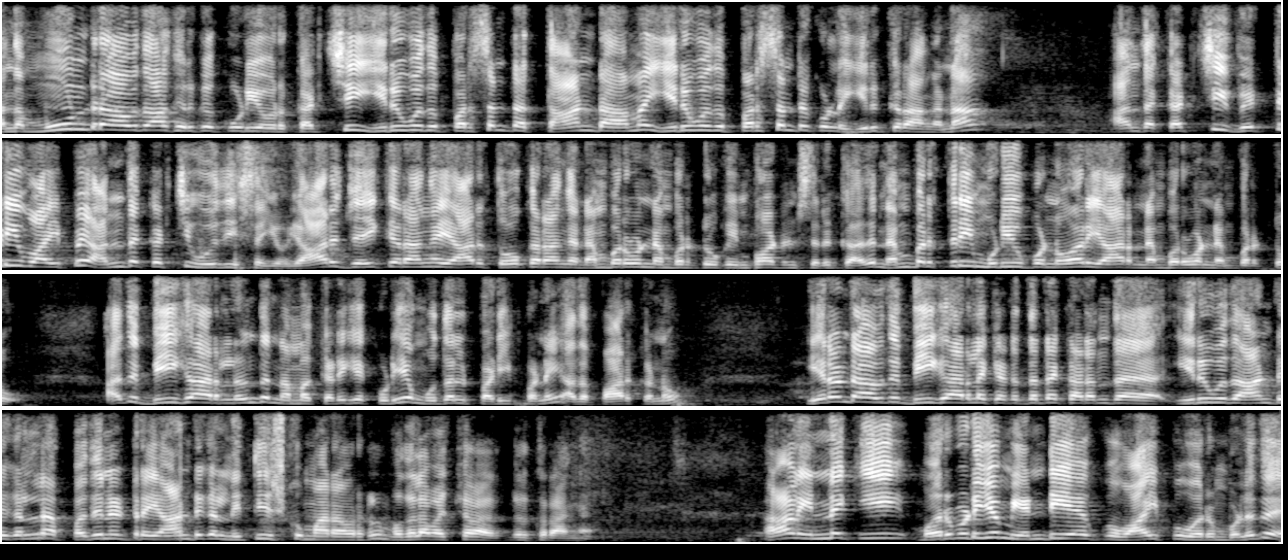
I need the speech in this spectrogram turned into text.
அந்த மூன்றாவதாக இருக்கக்கூடிய ஒரு கட்சி இருபது பர்சன்ட்டை தாண்டாமல் இருபது பர்சன்ட்டுக்குள்ளே இருக்கிறாங்கன்னா அந்த கட்சி வெற்றி வாய்ப்பை அந்த கட்சி உறுதி செய்யும். யார் ஜெயிக்கிறாங்க யார் தோக்குறாங்க நம்பர் ஒன் நம்பர் டூக்கு இம்பார்ட்டன்ஸ் இருக்காது. நம்பர் த்ரீ முடிவு பண்ணுவார் யார் நம்பர் ஒன் நம்பர் டூ அது பீகார்லேருந்து நம்ம கிடைக்கக்கூடிய முதல் படிப்பனை அதை பார்க்கணும். இரண்டாவது பீகாரில் கிட்டத்தட்ட கடந்த இருபது ஆண்டுகளில் பதினெட்டு ஆண்டுகள் நிதிஷ்குமார் அவர்கள் முதலமைச்சராக இருக்கிறாங்க. ஆனால் இன்னைக்கு மறுபடியும் என்டிஏவுக்கு வாய்ப்பு வரும் பொழுது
